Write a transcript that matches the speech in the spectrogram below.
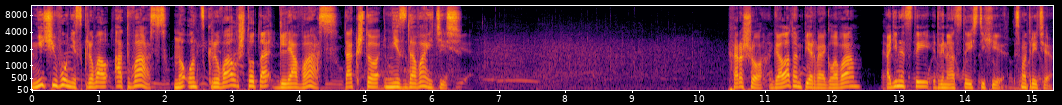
ничего не скрывал от вас, но Он скрывал что-то для вас. Так что не сдавайтесь. Хорошо, Галатам 1 глава, 11-12 стихи. Смотрите.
